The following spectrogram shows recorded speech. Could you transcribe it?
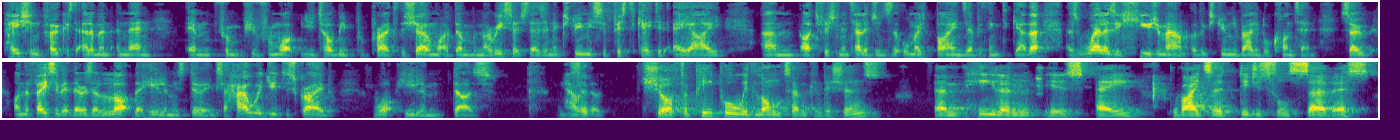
patient focused element, and then um, from from what you told me prior to the show and what I've done with my research, there's an extremely sophisticated AI, um, artificial intelligence that almost binds everything together, as well as a huge amount of extremely valuable content. So, on the face of it, there is a lot that Healum is doing. So, how would you describe what Healum does and how so, it does? Sure. For people with long-term conditions, um, Healum is a provides a digital service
